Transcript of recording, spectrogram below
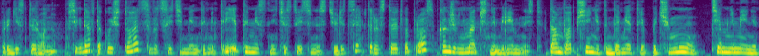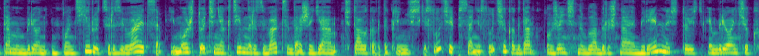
прогестерону. Всегда в такой ситуации вот с этими эндометритами, с нечувствительностью рецепторов, рецепторов, встает вопрос, как же внематочная беременность? Там вообще нет эндометрия. Почему? Тем не менее, там эмбрион имплантируется, развивается и может очень активно развиваться. Даже я читала как-то клинический случай, описание случая, когда у женщины была брюшная беременность, то есть эмбриончик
